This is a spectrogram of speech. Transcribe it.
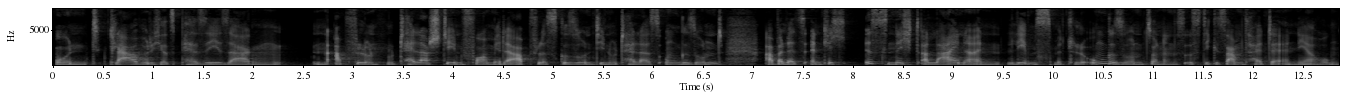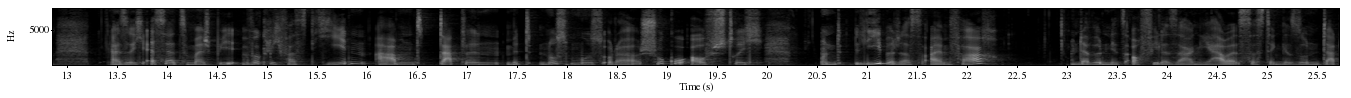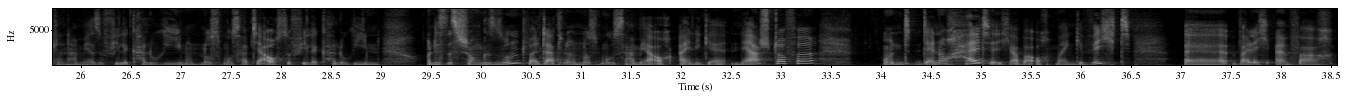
Und klar würde ich jetzt per se sagen, ein Apfel und Nutella stehen vor mir. Der Apfel ist gesund, die Nutella ist ungesund. Aber letztendlich ist nicht alleine ein Lebensmittel ungesund, sondern es ist die Gesamtheit der Ernährung. Also ich esse ja zum Beispiel wirklich fast jeden Abend Datteln mit Nussmus oder Schokoaufstrich und liebe das einfach. Und da würden jetzt auch viele sagen, ja, aber ist das denn gesund? Datteln haben ja so viele Kalorien und Nussmus hat ja auch so viele Kalorien. Und es ist schon gesund, weil Datteln und Nussmus haben ja auch einige Nährstoffe. Und dennoch halte ich aber auch mein Gewicht, äh, weil ich einfach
